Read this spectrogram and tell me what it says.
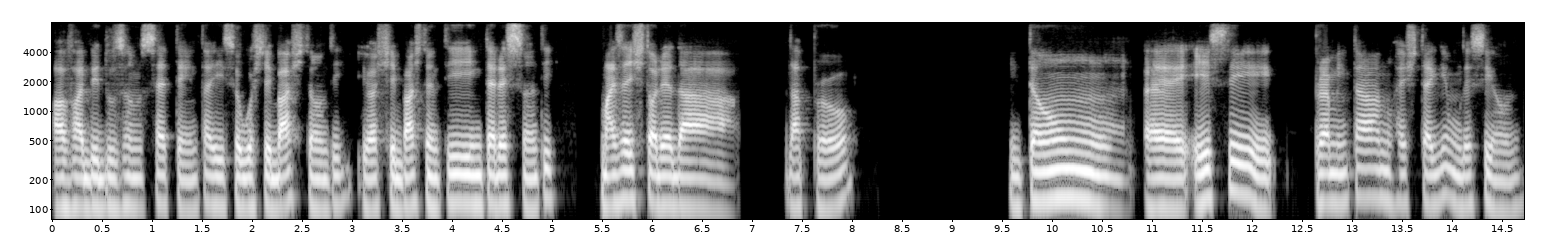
a vibe dos anos 70 e isso eu gostei bastante. Eu achei bastante interessante, mais a história da da Pearl. Então, é, esse pra mim tá no hashtag 1 desse ano.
